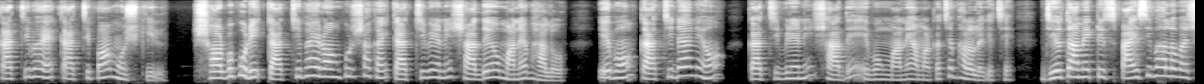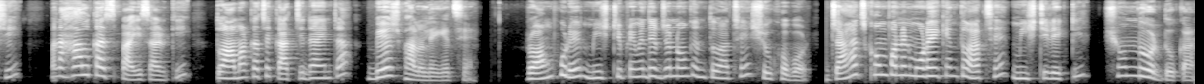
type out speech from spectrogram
কাচ্চি ভাইয়ে কাচ্চি পাওয়া মুশকিল। সর্বোপরি কাচ্চি ভাই রংপুর শাখায় কাচ্চি বিরিয়ানির স্বাদে ও মানে ভালো এবং কাচ্চি ডাইনেও কাচ্চি বিরিয়ানি স্বাদে এবং মানে আমার কাছে ভালো লেগেছে। যেহেতু আমি একটু স্পাইসি ভালোবাসি মানে হালকা স্পাইস আর কি, তো আমার কাছে কাচ্চি ডাইনটা বেশ ভালো লেগেছে। রংপুরে মিষ্টি প্রেমীদের জন্যও কিন্তু আছে সুখবর। জাহাজ কোম্পানির মোড়ে কিন্তু আছে মিষ্টির একটি সুন্দর দোকান,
